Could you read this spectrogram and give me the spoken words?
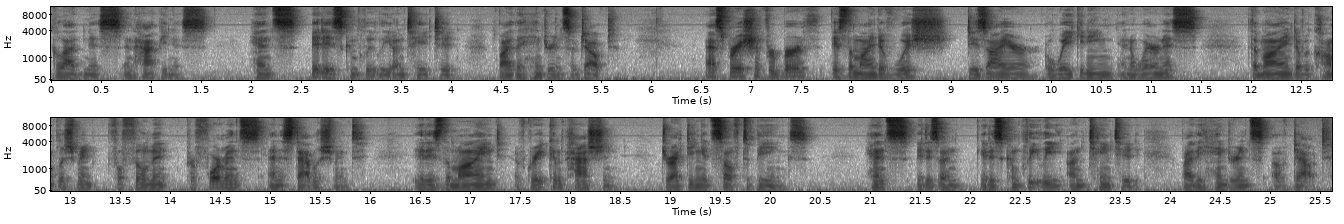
gladness, and happiness. Hence, it is completely untainted by the hindrance of doubt. Aspiration for birth is the mind of wish, desire, awakening, and awareness, the mind of accomplishment, fulfillment, performance, and establishment. It is the mind of great compassion, directing itself to beings. Hence, it is, un- it is completely untainted by the hindrance of doubt.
